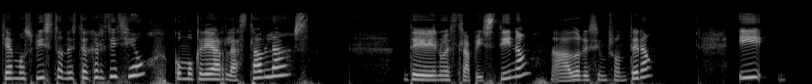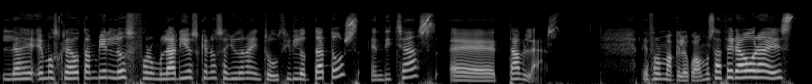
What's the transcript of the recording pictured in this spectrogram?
Ya hemos visto en este ejercicio cómo crear las tablas de nuestra piscina, Nadadores sin Frontera, y hemos creado también los formularios que nos ayudan a introducir los datos en dichas eh, tablas. De forma que lo que vamos a hacer ahora es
